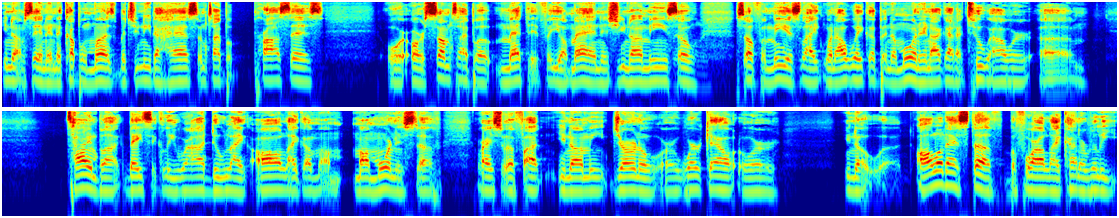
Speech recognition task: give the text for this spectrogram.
you know what I'm saying, in a couple months, but you need to have some type of process or or some type of method for your madness, you know what I mean? So so for me it's like when I wake up in the morning, I got a 2 hour um time block basically where I do like all like my, my morning stuff, right? So if I, you know I mean, journal or workout or you know, uh, all of that stuff before I like kind of really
